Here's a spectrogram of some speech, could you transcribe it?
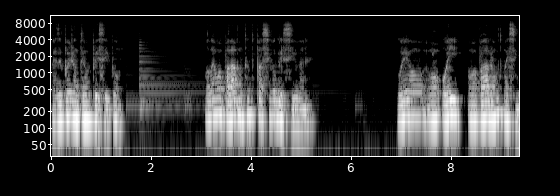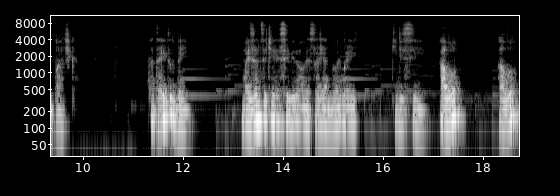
Mas depois de um tempo eu pensei: Pô, olá é uma palavra um tanto passivo-agressiva, né? Oi é uma, oi é uma palavra muito mais simpática. Até aí tudo bem. Mas antes eu tinha recebido uma mensagem anônima que disse alô, alô,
